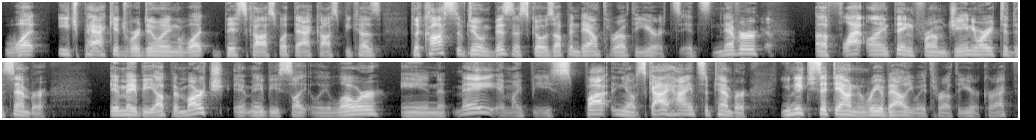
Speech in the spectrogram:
what each package we're doing, what this costs, what that costs, because the cost of doing business goes up and down throughout the year. It's it's never yep a flatline thing from January to December. It may be up in March, it may be slightly lower in May, it might be spot, you know, sky high in September. You need to sit down and reevaluate throughout the year, correct?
